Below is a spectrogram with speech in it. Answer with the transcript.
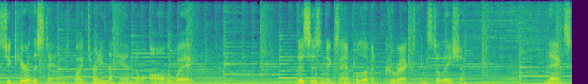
Secure the stand by turning the handle all the way. This is an example of a correct installation. Next,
